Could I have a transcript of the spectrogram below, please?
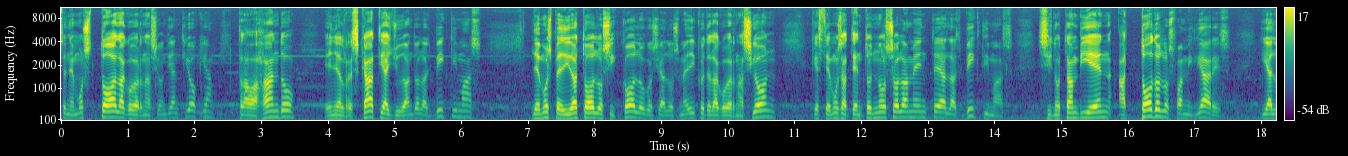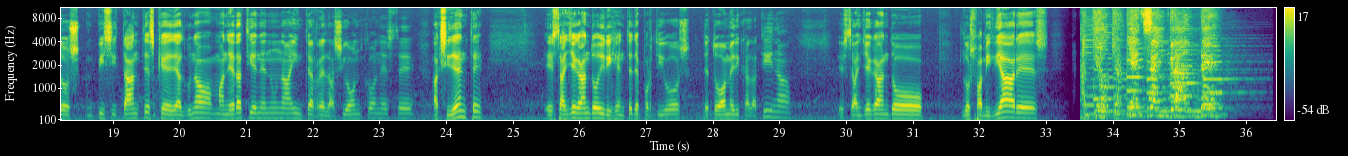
tenemos toda la gobernación de Antioquia trabajando en el rescate, ayudando a las víctimas. Le hemos pedido a todos los psicólogos y a los médicos de la gobernación que estemos atentos no solamente a las víctimas, sino también a todos los familiares y a los visitantes que de alguna manera tienen una interrelación con este accidente. Están llegando dirigentes deportivos de toda América Latina, están llegando los familiares. Antioquia piensa en grande.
